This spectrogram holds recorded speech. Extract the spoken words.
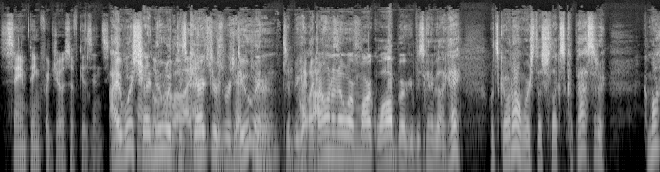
Same thing for Joseph Kosinski. I You wish I knew what Well, these I just characters were doing to be like. I want to know where. Mark Wahlberg if he's going to be like, "Hey, what's going on? Where's the Schlex capacitor? Come on,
